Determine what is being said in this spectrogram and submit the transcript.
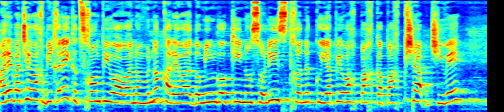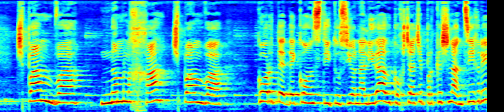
Arrebatxebak bigreik tzkompiwa wanomnak areba Domingo Kino Solís tjanak kuyapewak pajkapaj pxap chive chpamba nomlja chpamba Corte de Constitucionalidad kochache parkashlan tzigri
